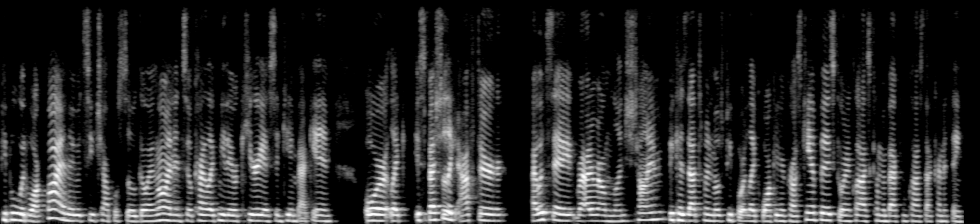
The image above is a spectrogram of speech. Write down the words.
people would walk by and they would see chapel still going on. And so kind of like me they were curious and came back in. Or like especially like after I would say right around lunchtime because that's when most people are like walking across campus, going to class, coming back from class, that kind of thing.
